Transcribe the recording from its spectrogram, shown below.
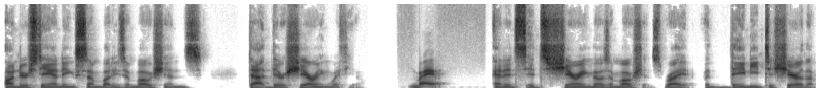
understanding somebody's emotions that they're sharing with you. Right. And it's it's sharing those emotions, right? But they need to share them.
